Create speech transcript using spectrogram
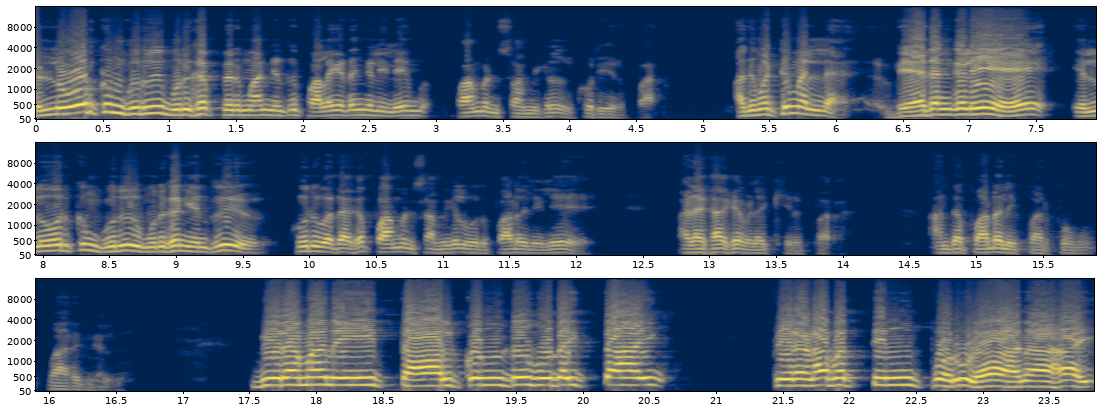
எல்லோருக்கும் குரு முருகப்பெருமான் என்று பல இடங்களிலே பாம்பன் சுவாமிகள் கூறியிருப்பார். அது மட்டுமல்ல வேதங்களே எல்லோருக்கும் குரு முருகன் என்று கூறுவதாக பாம்பன் சுவாமிகள் ஒரு பாடலிலே அழகாக விளக்கியிருப்பார். அந்த பாடலை பார்ப்போம் வாருங்கள். பிரமனை தாள் கொண்டு உதைத்தாய் பிரணவத்தின் பொருளானாய்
